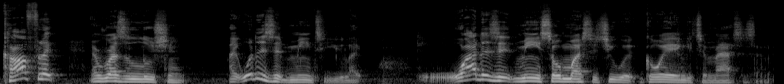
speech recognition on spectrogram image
conflict and resolution. Like, what does it mean to you? Like, why does it mean so much that you would go ahead and get your master's in it?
